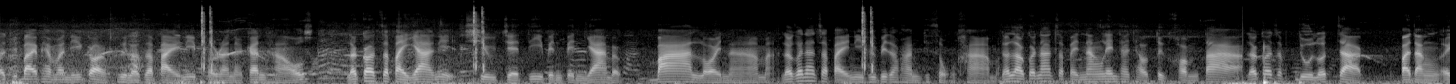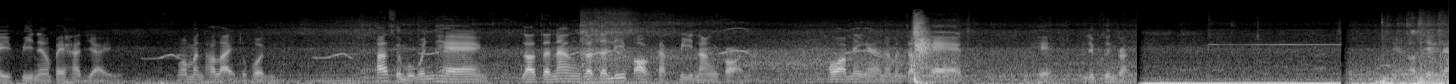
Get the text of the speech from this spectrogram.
อธิบายแผนวันนี้ก่อนคือเราจะไปนี่พารานกันเฮาส์แล้วก็จะไปย่านนี่ชิลเจตี้เป็นเป็นย่านแบบบ้านลอยน้ำอะแล้วก็น่าจะไปนี่พิพิธภัณฑ์ที่สงขลาม แล้วเราก็น่าจะไปนั่งเล่นแถวๆตึกคอมต้า แล้วก็จะดูรถจากปาดังเอ้ยปีนังไปหาดใหญ่ ว่ามันเท่าไหร่ทุกคน ถ้าสมมุติมันแพงเราจะนั่งเราจะรีบออกจากปีนังก่อนอะเพราะว่าไม่งั้นนะมันจะแพงโอเครีบขึ้นก่อน เนี่ยเราเช็คแล้ว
